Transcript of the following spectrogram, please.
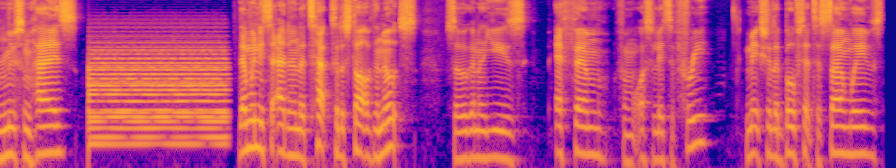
remove some highs, then we need to add an attack to the start of the notes. So we're gonna use FM from oscillator 3, make sure they're both set to sine waves,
